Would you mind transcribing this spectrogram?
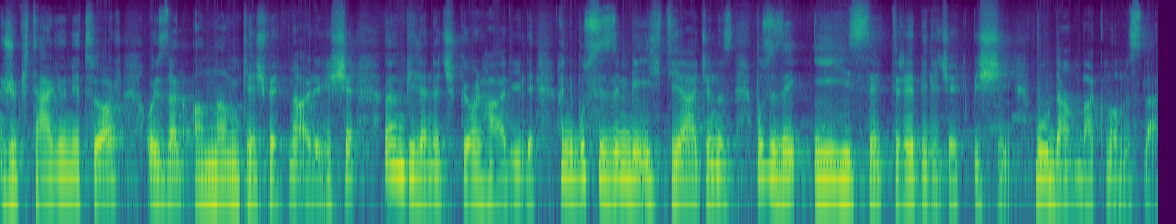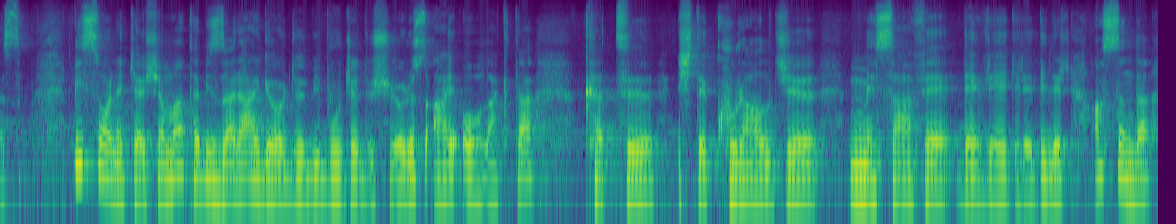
Jüpiter yönetiyor. O yüzden anlam keşfetme arayışı ön plana çıkıyor haliyle. Hani bu sizin bir ihtiyacınız. Bu size iyi hissettirebilecek bir şey. Buradan bakmamız lazım. Bir sonraki aşama tabii zarar gördüğü bir burca düşüyoruz. Ay Oğlak'ta katı, işte kuralcı, mesafe devreye girebilir. Aslında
